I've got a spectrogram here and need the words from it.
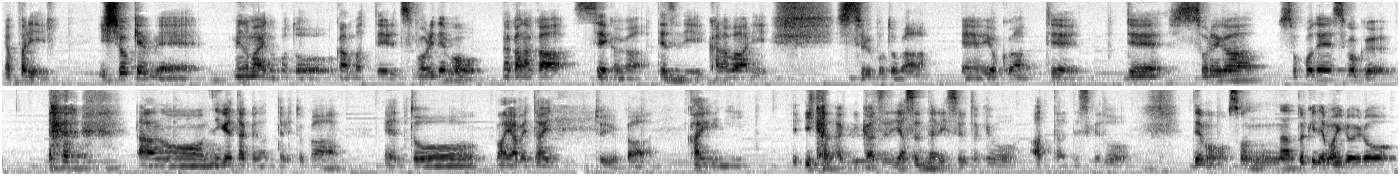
やっぱり、一生懸命目の前のことを頑張っているつもりでも、なかなか成果が出ずに空回りすることが、えーよくあって、で、それが、そこですごく、あの、逃げたくなったりとか、えっと、まあ、辞めたいというか、会議に行かな、行かず休んだりする時もあったんですけど、でも、そんな時でもいろいろ、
